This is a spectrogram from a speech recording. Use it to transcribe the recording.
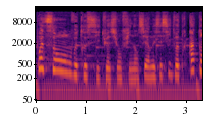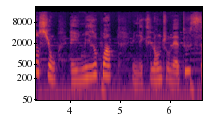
Poisson, votre situation financière nécessite votre attention et une mise au point. Une excellente journée à tous.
